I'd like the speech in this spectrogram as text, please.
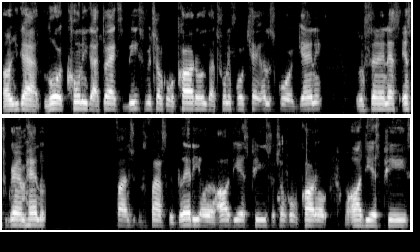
Um, you got Lord Cooney, you got Thrax Beats, Rich Uncle Ricardo, you got 24K underscore organic. You know what I'm saying? That's Instagram handle. Find you can find Skaglietti on all DSPs, Rich Uncle Ricardo on all DSPs.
